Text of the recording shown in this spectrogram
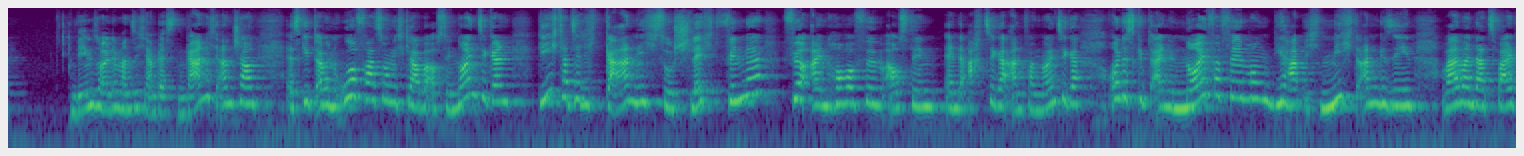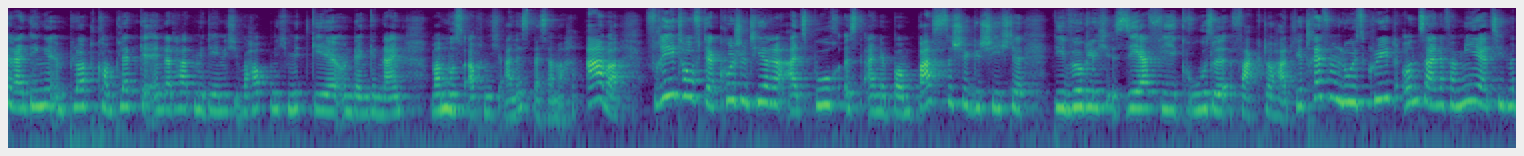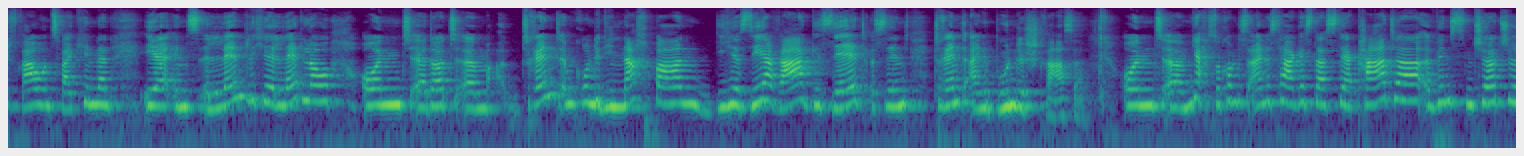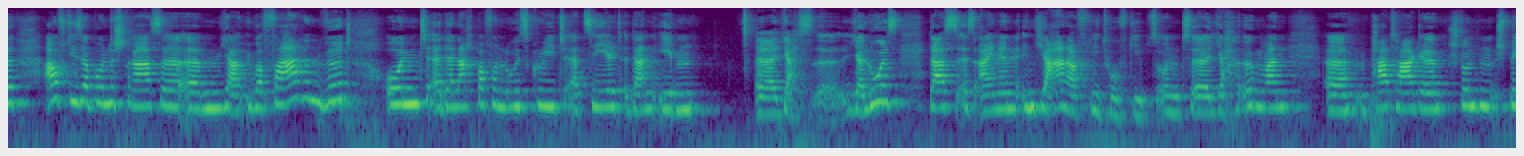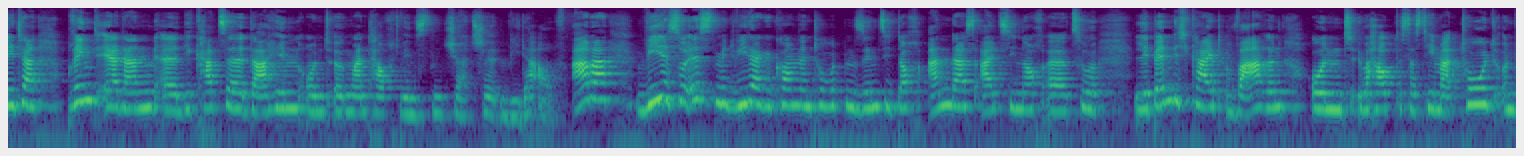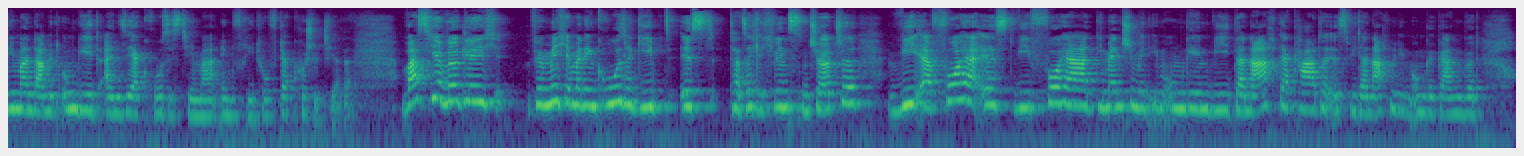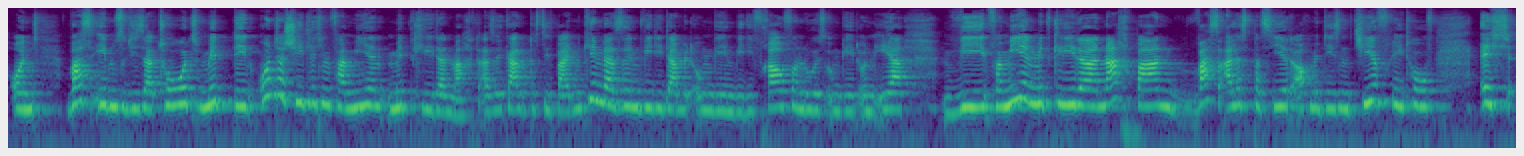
Den sollte man sich am besten gar nicht anschauen. Es gibt aber eine Urfassung, ich glaube aus den 90ern, die ich tatsächlich gar nicht so schlecht finde für einen Horrorfilm aus den Ende 80er, Anfang 90er. Und es gibt eine Neuverfilmung, die habe ich nicht angesehen, weil man da zwei, drei Dinge im Plot komplett geändert hat, mit denen ich überhaupt nicht mitgehe und denke, nein, man muss auch nicht alles besser machen. Aber Friedhof der Kuscheltiere als Buch ist eine bombastische Geschichte, die wirklich sehr viel Gruselfaktor hat. Wir treffen Louis Creed und seine Familie, er zieht mit Frau Frau und zwei Kindern eher ins ländliche Ledlow und äh, dort ähm, trennt im Grunde die Nachbarn, die hier sehr rar gesät sind, trennt eine Bundesstraße. Und ähm, ja, so kommt es eines Tages, dass der Kater Winston Churchill auf dieser Bundesstraße ähm, ja, überfahren wird und äh, der Nachbar von Louis Creed erzählt dann eben, äh, ja, äh, ja, Louis, dass es einen Indianerfriedhof gibt. Und äh, ja, irgendwann, äh, ein paar Tage, Stunden später, bringt er dann äh, die Katze dahin und irgendwann taucht Winston Churchill wieder auf. Aber wie es so ist mit wiedergekommenen Toten, sind sie doch anders, als sie noch äh, zur Lebendigkeit waren. Und überhaupt ist das Thema Tod und wie man damit umgeht ein sehr großes Thema in Friedhof der Kuscheltiere. Was hier wirklich für mich immer den Grusel gibt, ist tatsächlich Winston Churchill. Wie er vorher ist, wie vorher die Menschen mit ihm umgehen, wie danach der Kater ist, wie danach mit ihm umgegangen wird und was eben so dieser Tod mit den unterschiedlichen Familienmitgliedern macht. Also egal, ob das die beiden Kinder sind, wie die damit umgehen, wie die Frau von Louis umgeht und er, wie Familienmitglieder, Nachbarn, was alles passiert, auch mit diesem Tierfriedhof. Ich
